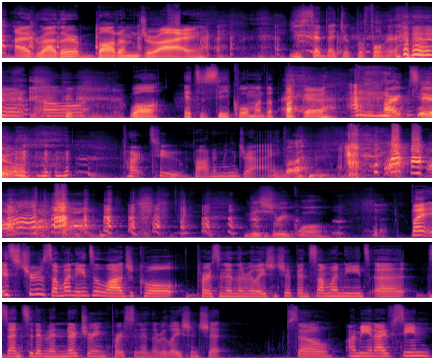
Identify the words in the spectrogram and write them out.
I'd rather bottom dry. You said that joke before. Oh, Well, it's a sequel, motherfucker. Part two. part two, bottoming dry. But- the shriekwell. But it's true. Someone needs a logical person in the relationship, and someone needs a sensitive and nurturing person in the relationship. So, I mean, I've seen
